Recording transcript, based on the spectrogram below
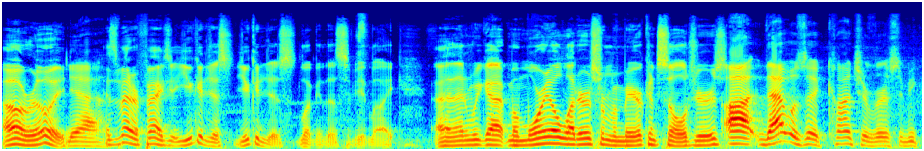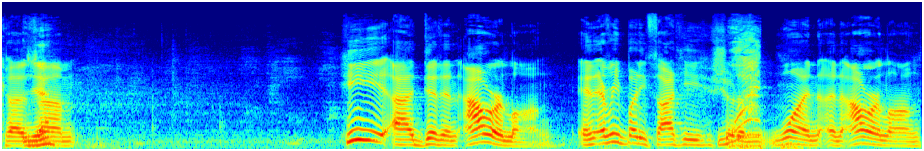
Oh, really? Yeah. As a matter of fact, you could just you could just look at this if you'd like. And then we got memorial letters from American soldiers. Uh, that was a controversy because Yeah. um, he uh, did an hour long, and everybody thought he should have won an hour long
